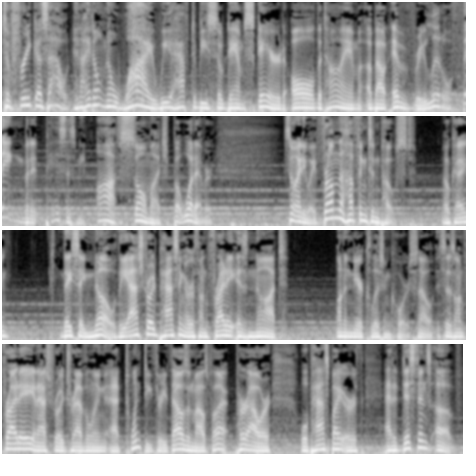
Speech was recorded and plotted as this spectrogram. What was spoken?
to freak us out. And I don't know why we have to be so damn scared all the time about every little thing, but it pisses me off so much. But whatever. So, anyway, from the Huffington Post, okay? They say no, the asteroid passing Earth on Friday is not on a near collision course. No, it says on Friday, an asteroid traveling at 23,000 miles per hour will pass by Earth at a distance of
